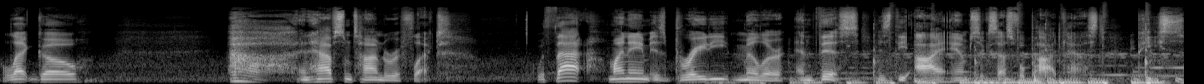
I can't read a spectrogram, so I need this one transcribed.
let go, and have some time to reflect. With that, my name is Brady Miller, and this is the I Am Successful podcast. Peace.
